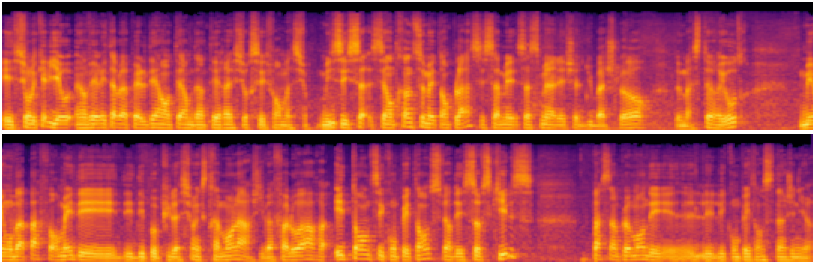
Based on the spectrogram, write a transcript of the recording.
et sur lequel il y a un véritable appel d'air en termes d'intérêt sur ces formations. Mais c'est en train de se mettre en place et ça, ça se met à l'échelle du bachelor, de master et autres. Mais on ne va pas former des, des, populations extrêmement larges. Il va falloir étendre ces compétences, faire des soft skills, pas simplement des, les, compétences d'ingénieur.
